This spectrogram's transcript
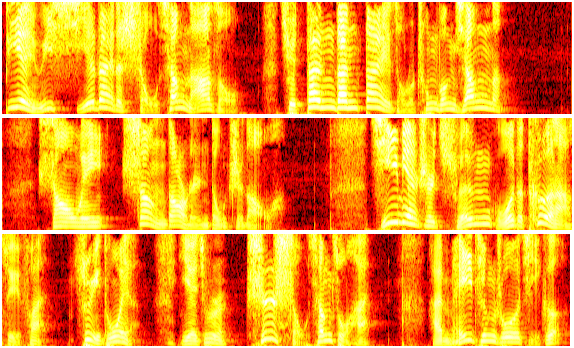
便于携带的手枪拿走，却单单带走了冲锋枪呢？稍微上道的人都知道啊，即便是全国的特大罪犯，最多呀。也就是持手枪作案，还没听说几个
